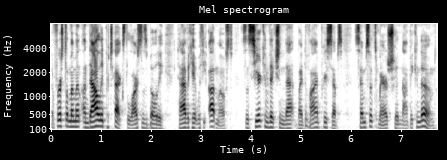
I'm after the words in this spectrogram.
The First Amendment undoubtedly protects the Larsens' ability to advocate with the utmost sincere conviction that, by divine precepts, same-sex marriage should not be condoned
